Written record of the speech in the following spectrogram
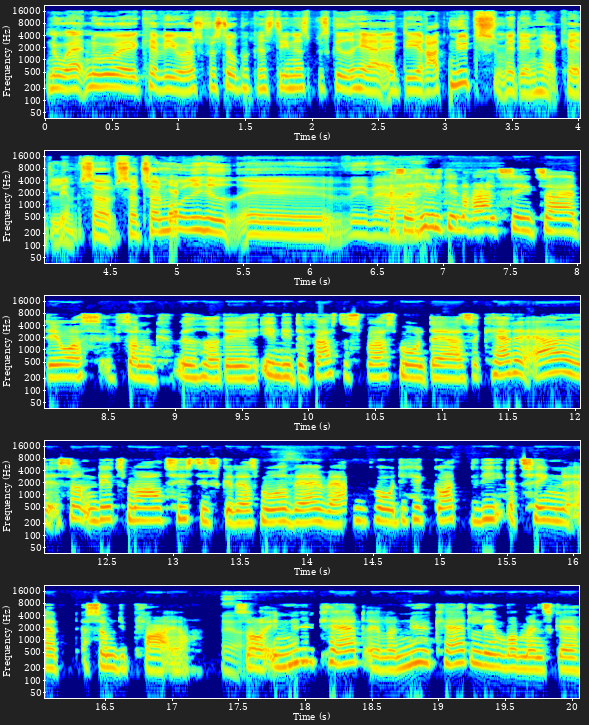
Nu, er, nu øh, kan vi jo også forstå på Christinas besked her, at det er ret nyt med den her kattelem, så, så tålmodighed øh, vil være... Altså helt generelt set, så er det jo også sådan, hvad hedder det, egentlig det første spørgsmål, der altså katte er øh, sådan lidt små autistiske, deres måde at være i verden på. De kan godt lide, at tingene er, som de plejer. Ja. Så en ny kat eller en ny kattelem, hvor man skal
